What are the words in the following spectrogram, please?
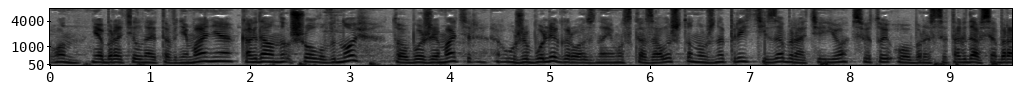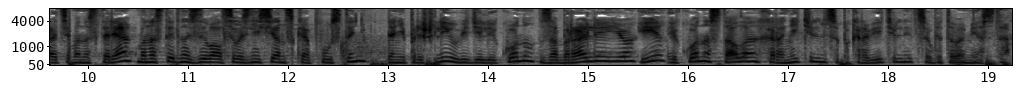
Он не обратил на это внимания. Когда он шел вновь, то Божья Матерь уже более грозно ему сказала, что нужно прийти забрать ее святой образ. И тогда вся братья монастыря. Монастырь назывался Вознесенская пустынь. Они пришли, увидели икону, забрали ее, и икона стала хранительницей, покровительницей этого места.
